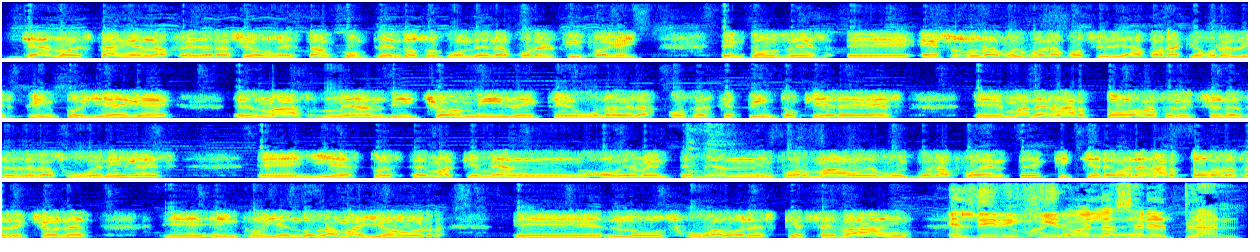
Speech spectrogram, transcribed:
ya no están en la federación, están cumpliendo su condena por el FIFA Gate. Entonces, eh, eso es una muy buena posibilidad para que Jorge Luis Pinto llegue. Es más, me han dicho a mí de que una de las cosas que Pinto quiere es eh, manejar todas las elecciones desde las juveniles. Eh, y esto es tema que me han, obviamente, me han informado de muy buena fuente, que quiere manejar todas las elecciones, eh, incluyendo la mayor, eh, los jugadores que se van. ¿El dirigir o él hacer el plan?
